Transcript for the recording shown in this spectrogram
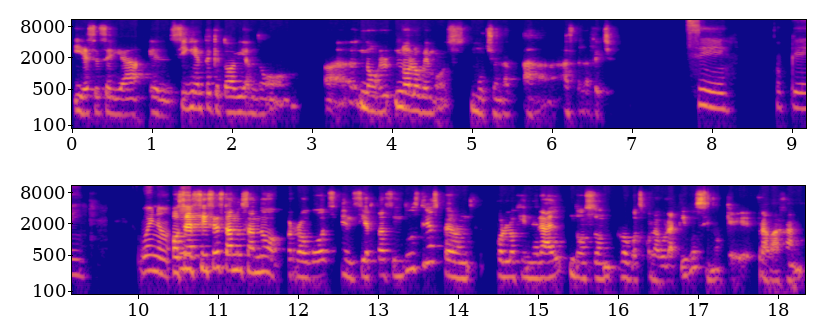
Y ese sería el siguiente que todavía no, ah, no, no, lo vemos mucho ah, hasta la fecha. Sí, ok. Bueno. O sea, sí se están usando robots en ciertas industrias, pero por lo general no son robots colaborativos, sino que trabajan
